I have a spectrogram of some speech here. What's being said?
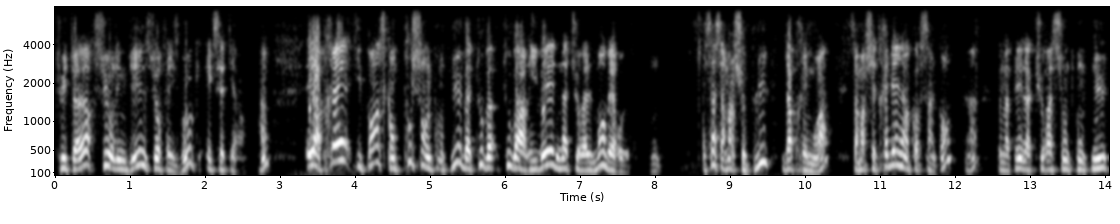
Twitter, sur LinkedIn, sur Facebook, etc. Hein. et après, ils pensent qu'en poussant le contenu, tout, va, tout va arriver naturellement vers eux. Et ça, ça marche plus, d'après moi. Ça marchait très bien il y a encore cinq ans, hein, ce qu'on appelait la curation de contenu.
